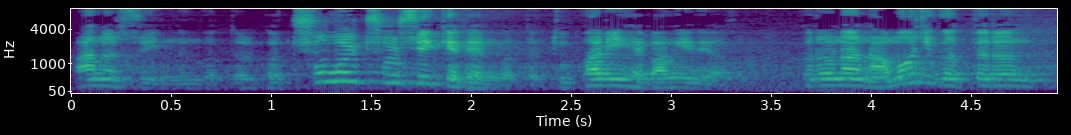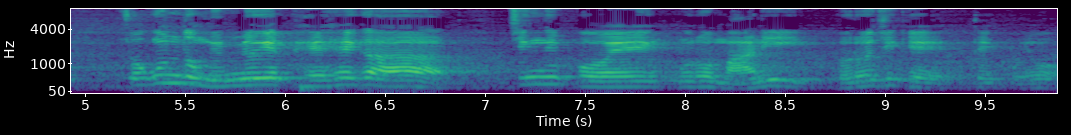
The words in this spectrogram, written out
안을 수 있는 것들, 그 춤을 출 수 있게 된 것들, 두 팔이 해방이 되어서. 그러나 나머지 것들은 조금 더 문명의 폐해가 직립보행으로 많이 벌어지게 됐고요.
